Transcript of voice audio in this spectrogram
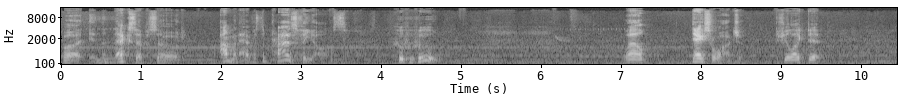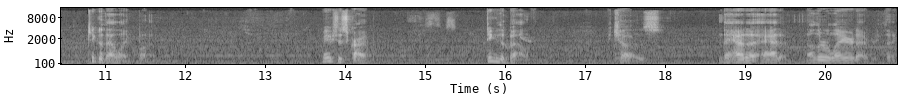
but in the next episode, I'm gonna have a surprise for y'all. Hoo hoo hoo. Well, thanks for watching. If you liked it, tickle that like button. Maybe subscribe. Ding the bell. Because they had to add another layer to everything.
